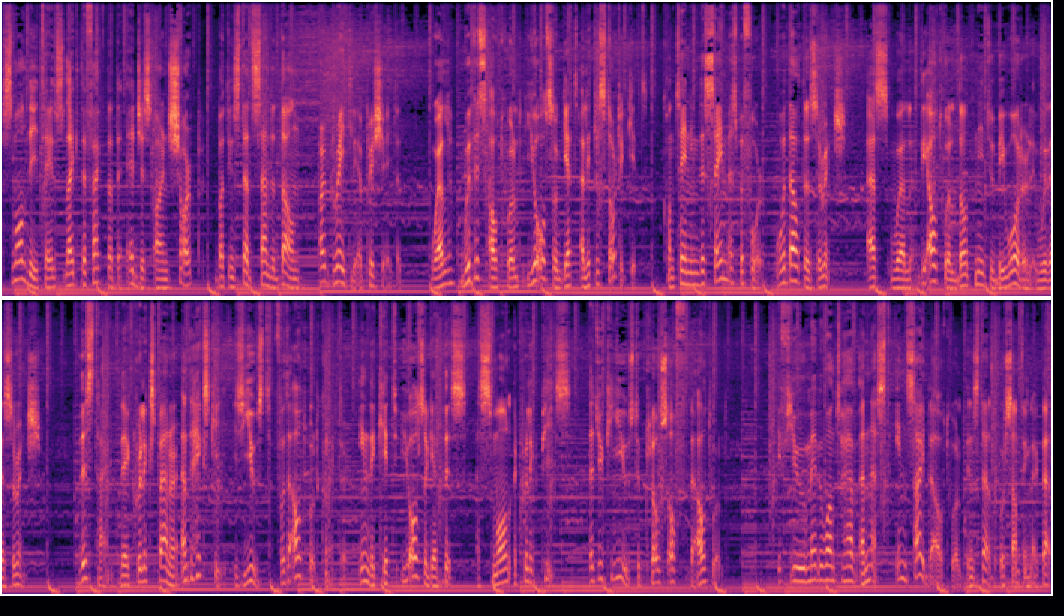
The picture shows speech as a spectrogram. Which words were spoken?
Small details like the fact that the edges aren't sharp but instead sanded down are greatly appreciated. Well, with this Outworld you also get a little starter kit, containing the same as before, without the syringe, as well the Outworld don't need to be watered with a syringe. This time, the acrylic spanner and the hex key is used for the outworld connector. In the kit, you also get this, a small acrylic piece that you can use to close off the outworld. If you maybe want to have a nest inside the outworld instead or something like that,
